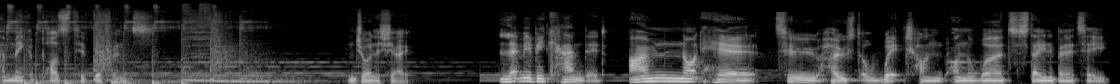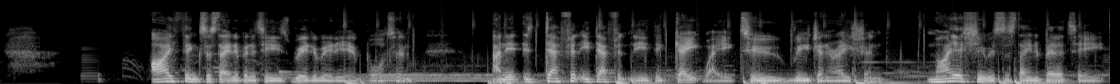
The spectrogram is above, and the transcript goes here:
and make a positive difference. Enjoy the show. Let me be candid. I'm not here to host a witch hunt on the word sustainability. I think sustainability is really, really important. And it is definitely, definitely the gateway to regeneration. My issue with sustainability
